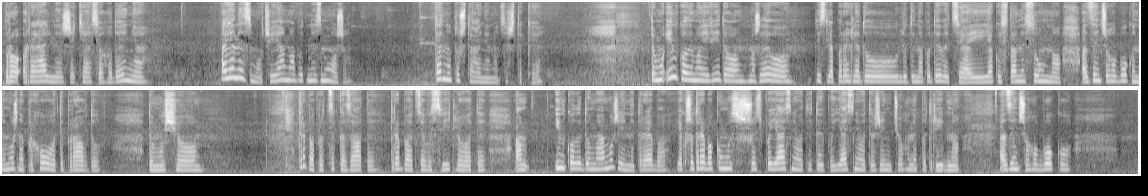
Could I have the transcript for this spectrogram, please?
про реальне життя сьогодення. А я не змучу, я, мабуть, не зможу. Та ну то ж Таня, ну це ж таке. Тому інколи моє відео, можливо, після перегляду людина подивиться і якось стане сумно, а з іншого боку не можна приховувати правду, тому що треба про це казати, треба це висвітлювати. А інколи думаю, а може і не треба. Якщо треба комусь щось пояснювати, то й пояснювати вже нічого не потрібно. А з іншого боку,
